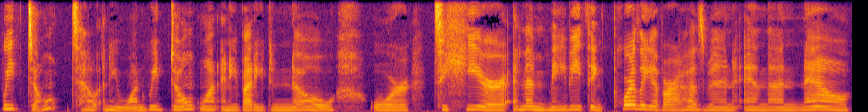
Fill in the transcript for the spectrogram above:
we don't tell anyone. We don't want anybody to know or to hear, and then maybe think poorly of our husband. And then now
